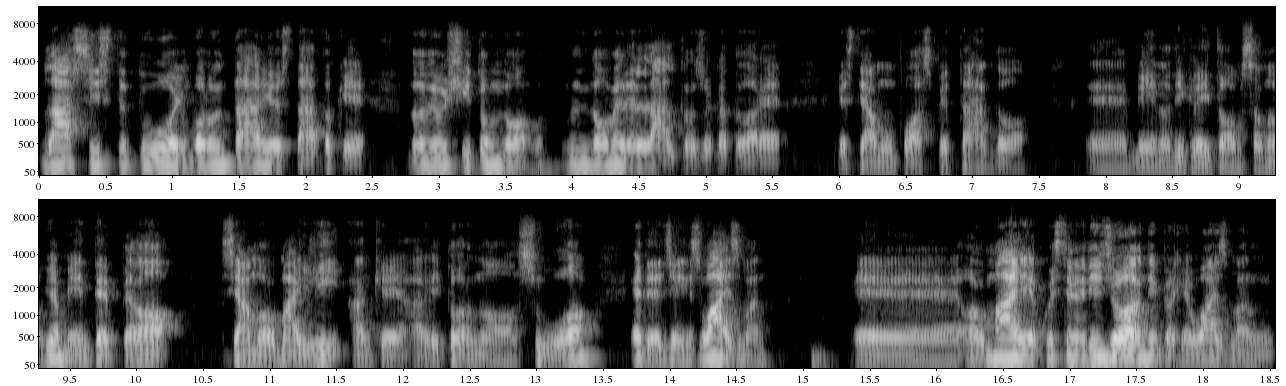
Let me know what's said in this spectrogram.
l'assist tuo involontario è stato che non è uscito no- il nome dell'altro giocatore che stiamo un po' aspettando, eh, meno di Clay Thompson ovviamente, però siamo ormai lì anche al ritorno suo ed è James Wiseman. Eh, ormai è questione di giorni perché Wiseman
